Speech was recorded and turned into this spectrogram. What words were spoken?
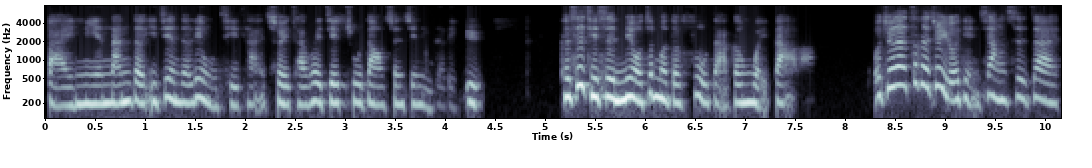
百年难得一见的练武奇才，所以才会接触到身心灵的领域。可是其实没有这么的复杂跟伟大啦。我觉得这个就有点像是在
